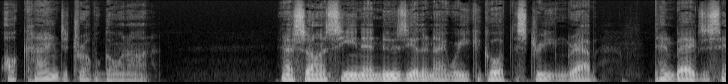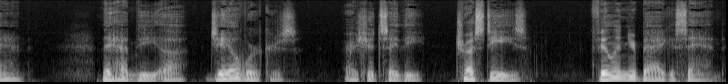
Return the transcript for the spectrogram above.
all kinds of trouble going on. And I saw on CNN News the other night where you could go up the street and grab 10 bags of sand. They had the uh, jail workers, or I should say the trustees, fill in your bag of sand.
